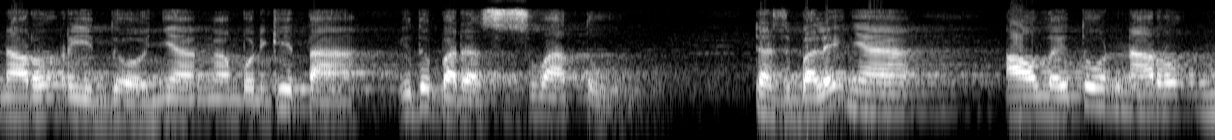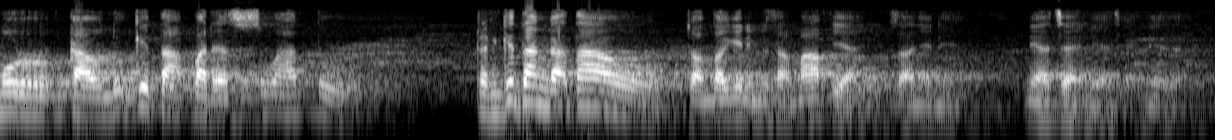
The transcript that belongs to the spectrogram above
naruh ridhonya ngampun kita itu pada sesuatu dan sebaliknya Allah itu naruh murka untuk kita pada sesuatu dan kita nggak tahu contoh gini misal maaf ya misalnya nih ini aja ini aja ini aja.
